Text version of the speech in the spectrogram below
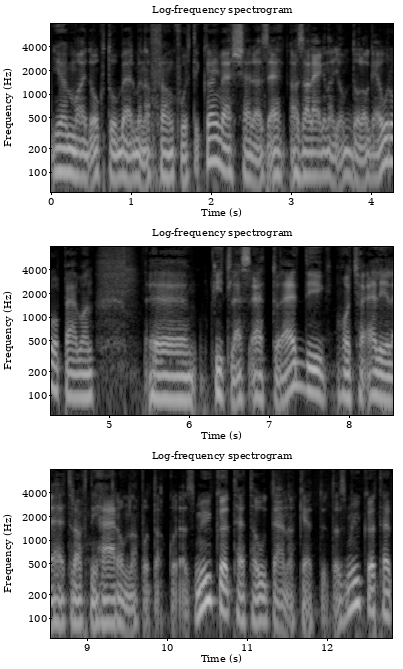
jön majd októberben a frankfurti könyvásár, az, e, az a legnagyobb dolog Európában. Itt lesz ettől eddig, hogyha elé lehet rakni három napot, akkor az működhet, ha utána kettőt, az működhet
